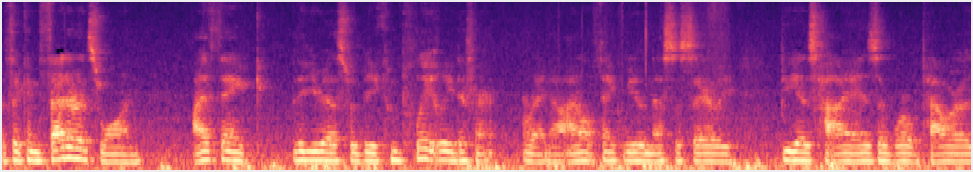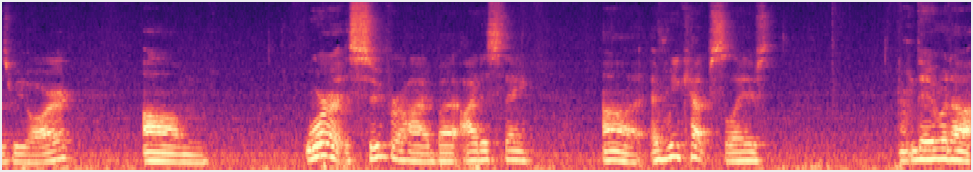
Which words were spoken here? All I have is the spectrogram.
if the Confederates won, I think the U.S. would be completely different right now. I don't think we would necessarily be as high as a world power as we are. Um, we're super high, but I just think uh, if we kept slaves, they would. Uh,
